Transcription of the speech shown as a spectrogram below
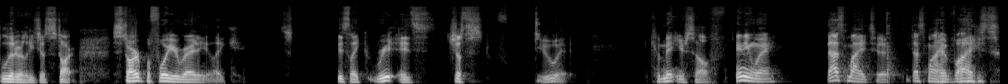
literally just start. Start before you're ready. Like it's like it's just do it. Commit yourself. Anyway, that's my tip. That's my advice.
